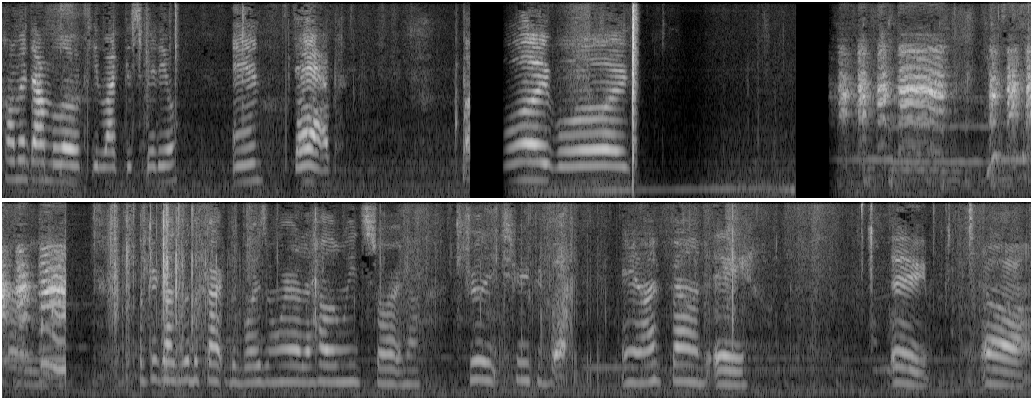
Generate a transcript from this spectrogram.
comment down below if you like this video, and dab. Bye bye. Okay, guys, we're the Factor Boys, and we're at a Halloween store right now. It's really creepy, but and I found a a uh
